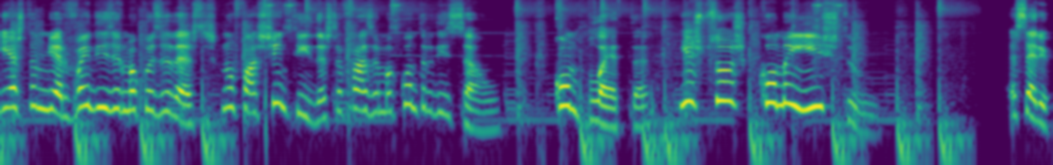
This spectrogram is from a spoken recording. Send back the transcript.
E esta mulher vem dizer uma coisa destas que não faz sentido. Esta frase é uma contradição completa e as pessoas comem isto. A sério,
